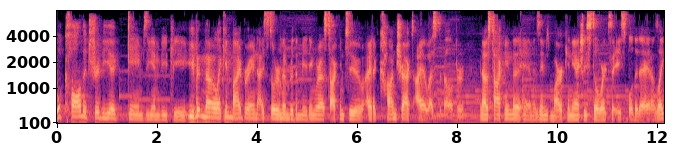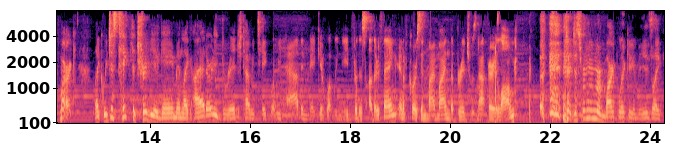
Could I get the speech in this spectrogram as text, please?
we'll call the trivia games the MVP, even though, like in my brain, I still remember the meeting where I was talking to, I had a contract iOS developer, and I was talking to him. His name's Mark, and he actually still works at Aceable today. And I was like, Mark, like we just take the trivia game and like I had already bridged how we take what we have and make it what we need for this other thing. And of course, in my mind, the bridge was not very long. and I just remember Mark looking at me. He's like,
